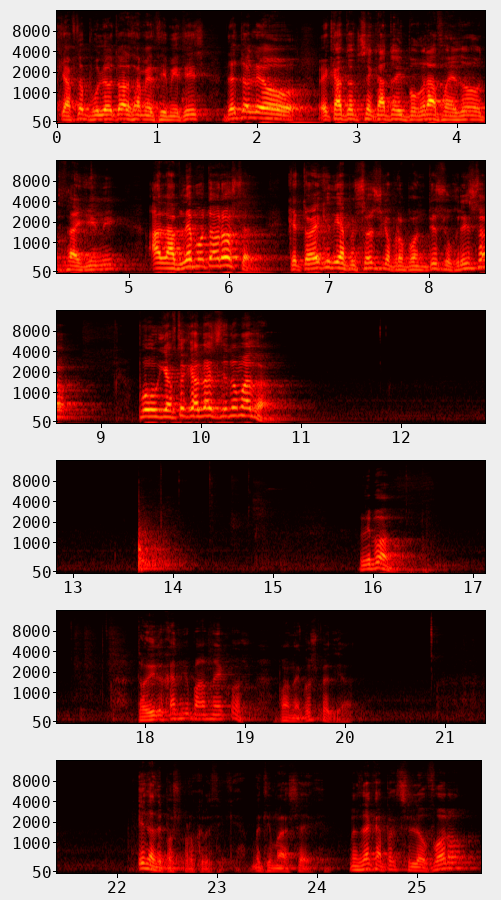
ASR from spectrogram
και αυτό που λέω τώρα θα με θυμηθείς. Δεν το λέω 100% υπογράφω εδώ ότι θα γίνει. Αλλά βλέπω το ρόστερ. Και το έχει διαπιστώσει και ο προπονητής σου Χρήστο, που γι' αυτό και αλλάζει την ομάδα. Λοιπόν, το ίδιο κάνει και ο Παναγικός. Ο Παναγικός, παιδιά. Είδατε πώς προκρίθηκε με τη Μαρσέκ. Με 10 παίκτες λεωφόρο,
